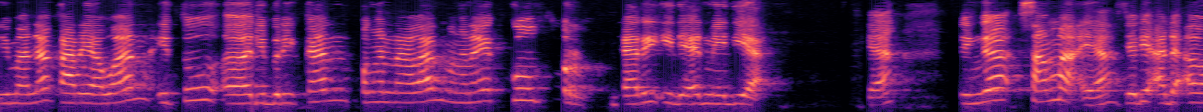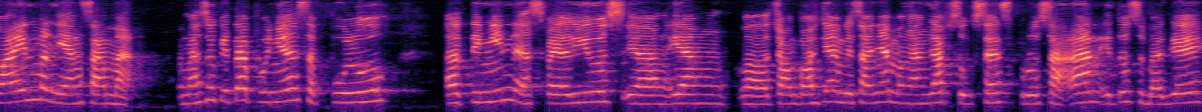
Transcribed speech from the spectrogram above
di mana karyawan itu uh, diberikan pengenalan mengenai kultur dari IDN Media, ya sehingga sama ya. Jadi ada alignment yang sama. Termasuk kita punya 10 uh, timiness values yang yang uh, contohnya misalnya menganggap sukses perusahaan itu sebagai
